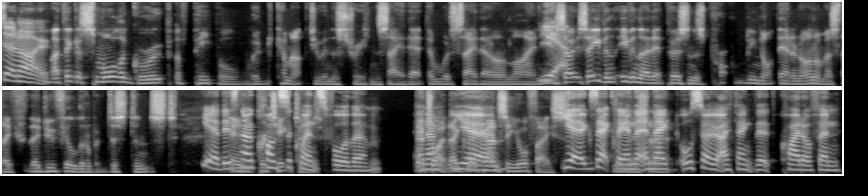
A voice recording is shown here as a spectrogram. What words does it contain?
Don't know. I think a smaller group of people would come up to you in the street and say that than would say that online. Yeah. Yeah. So, so even even though that person is probably not that anonymous, they they do feel a little bit distanced. Yeah, there's no protected. consequence for them. That's And, right. They, yeah. they can't see your face. Yeah, exactly. And they and they also, I think that quite often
